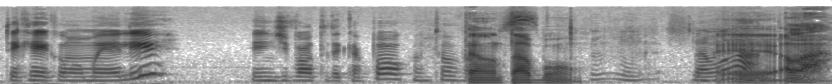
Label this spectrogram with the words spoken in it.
Você quer ir com a mamãe ali? A gente volta daqui a pouco? Então Então vamos. tá bom. Vamos lá. É, olha lá.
